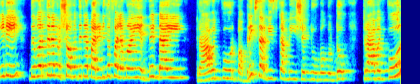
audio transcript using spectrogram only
ഇനി നിവർത്തന പ്രക്ഷോഭത്തിന്റെ പരിണിത ഫലമായി എന്തുണ്ടായി? ട്രാവൻകൂർ പബ്ലിക് സർവീസ് കമ്മീഷൻ രൂപം കൊണ്ടു. ട്രാവൻകൂർ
